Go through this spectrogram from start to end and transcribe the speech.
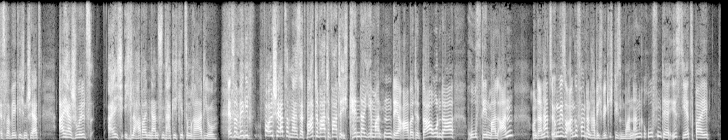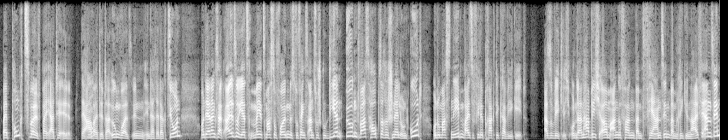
es war wirklich ein Scherz. Ah, Herr Schulz, ah, ich, ich laber den ganzen Tag, ich gehe zum Radio. Es war wirklich voll scherzhaft. Und er hat gesagt, warte, warte, warte, ich kenne da jemanden, der arbeitet da und da, ruf den mal an. Und dann hat es irgendwie so angefangen, dann habe ich wirklich diesen Mann angerufen, der ist jetzt bei, bei Punkt 12 bei RTL. Der Oh. arbeitet da irgendwo als in, in der Redaktion. Und der hat dann gesagt, also jetzt, jetzt machst du folgendes, du fängst an zu studieren, irgendwas, Hauptsache schnell und gut und du machst nebenbei so viele Praktika wie geht. Also wirklich. Und dann habe ich ähm, angefangen beim Fernsehen, beim Regionalfernsehen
